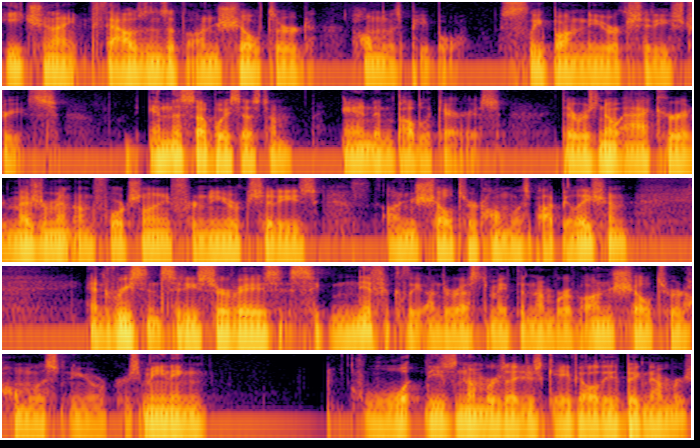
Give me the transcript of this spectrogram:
Each night, thousands of unsheltered homeless people sleep on New York City streets, in the subway system, and in public areas. There is no accurate measurement, unfortunately, for New York City's unsheltered homeless population, and recent city surveys significantly underestimate the number of unsheltered homeless New Yorkers, meaning what these numbers I just gave you, all these big numbers,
